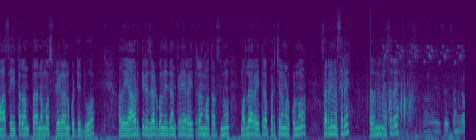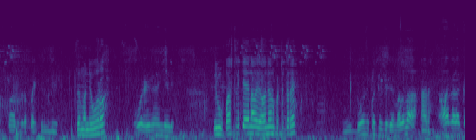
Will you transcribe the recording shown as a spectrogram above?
mass ಈ ಥರ ಅಂತ ನಮ್ಮ ಸ್ಪ್ರೇಗಳನ್ನು ಕೊಟ್ಟಿದ್ವು. ಅದು ಯಾವ ರೀತಿ ರಿಸಲ್ಟ್ ಬಂದಿದೆ ಅಂತೇಳಿ ರೈತರ ಮಾತಾಡ್ಸೋನು ಮೊದಲ ರೈತರ ಪರಿಚಯ ಮಾಡ್ಕೊಂಡು ಸರ್ ನಿಮ್ಮ ಹೆಸರು? ಸರ್ ನಿಮ್ಮ ಹೆಸರು? ಸಂಗಪ್ಪ ರುದ್ರಪ್ಪ ಮನಿ ಊರು ಊರು ಹೇಳಿ. ನಿಮ್ಗೆ ಫಸ್ಟ್ಲಿಕ್ಕೆ ನಾವು ಯಾವನೇನು ಕೊಟ್ಟಿದ್ದು ರೀ ಈ ಡೋಸ್ ಕೊಟ್ಟಿದ್ದೀರಿ ಮೊದಲ? ಆಗಳಕ ಆ ಬೆಳಕ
